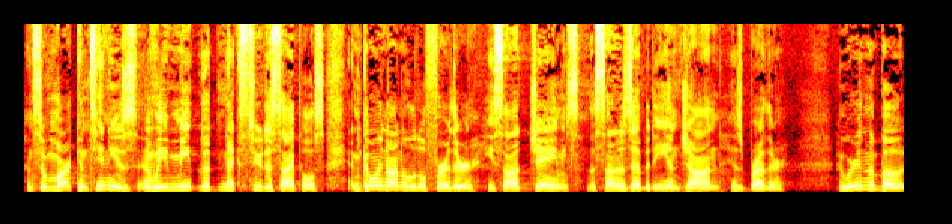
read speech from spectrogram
And so Mark continues, and we meet the next two disciples. And going on a little further, he saw James, the son of Zebedee, and John, his brother, who were in the boat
